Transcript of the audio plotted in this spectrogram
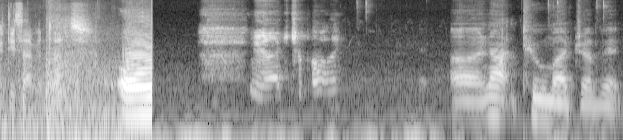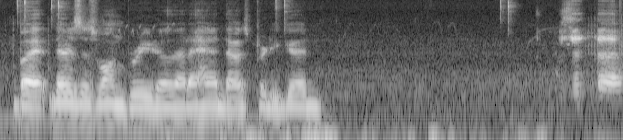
Fifty-seven touch. Oh. You like Chipotle? Uh, not too much of it, but there's this one burrito that I had that was pretty good. Is it the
